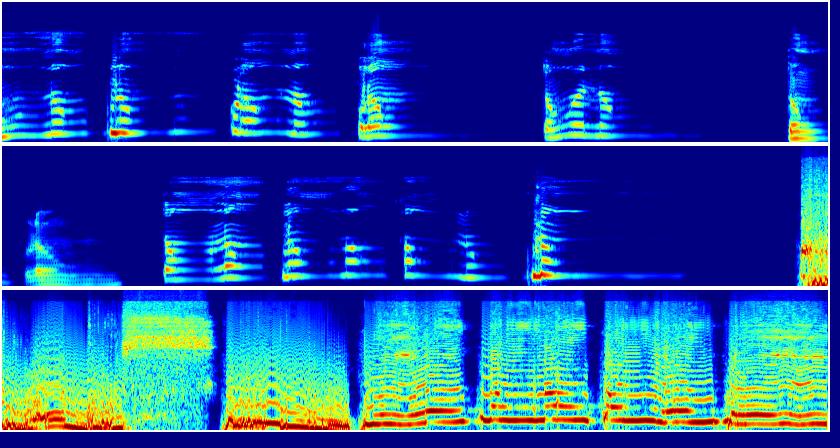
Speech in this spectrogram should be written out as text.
咚隆咚隆咚隆咚咚隆咚隆咚隆咚隆咚隆咚。咚隆咚隆咚隆咚咚隆。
